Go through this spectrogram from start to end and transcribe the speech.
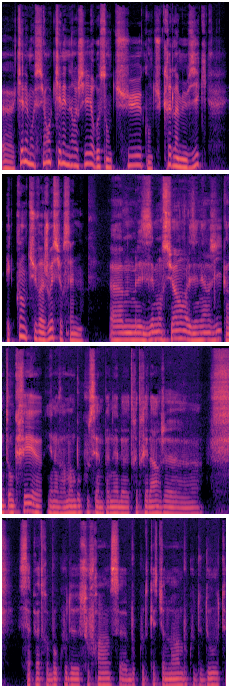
Euh, quelle émotion, quelle énergie ressens-tu quand tu crées de la musique et quand tu vas jouer sur scène? Euh, les émotions, les énergies, quand on crée, euh, il y en a vraiment beaucoup. C'est un panel très très large. Ça peut être beaucoup de souffrance, beaucoup de questionnements, beaucoup de doutes.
